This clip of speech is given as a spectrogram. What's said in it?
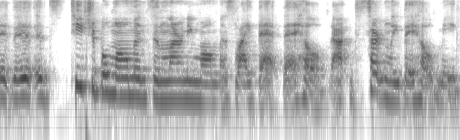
it, it's teachable moments and learning moments like that that help I, certainly they help me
